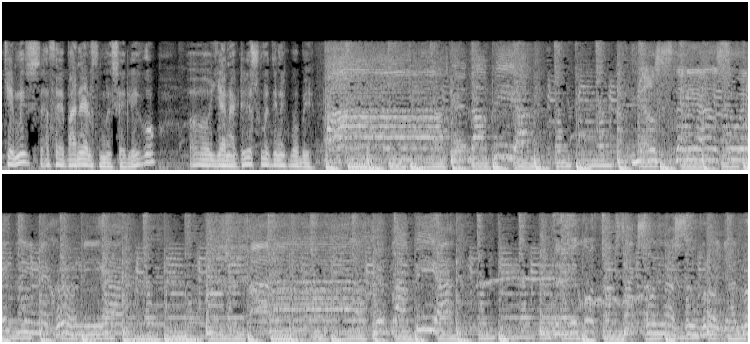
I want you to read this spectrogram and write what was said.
και εμείς θα επανέλθουμε σε λίγο ε, για να κλείσουμε την εκπομπή. Ασθένεια σου έγινε χρονιά και τα βία Εγώ θα ψάξω να σου βρω γυαλό.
